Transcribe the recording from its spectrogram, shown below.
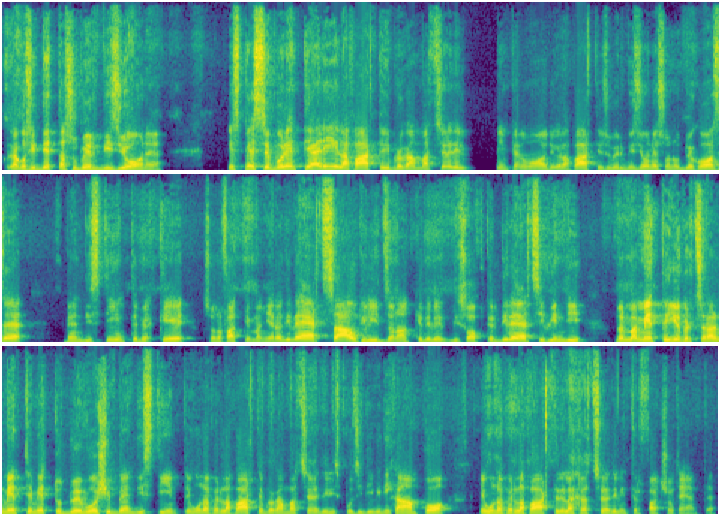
la cosiddetta supervisione. E spesso e volentieri la parte di programmazione dell'impianto motico e la parte di supervisione sono due cose ben distinte perché sono fatte in maniera diversa, utilizzano anche dei software diversi, quindi normalmente io personalmente metto due voci ben distinte, una per la parte di programmazione dei dispositivi di campo e una per la parte della creazione dell'interfaccia utente.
